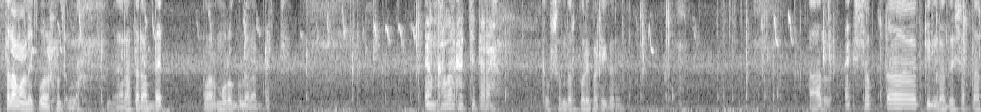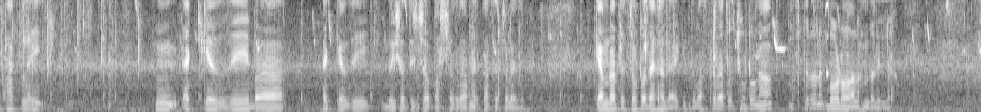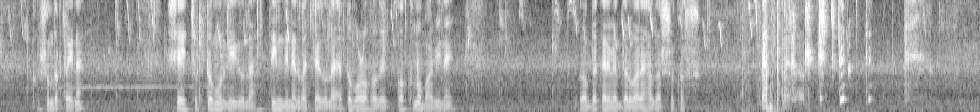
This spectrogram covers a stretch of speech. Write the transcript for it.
আসসালামু আলাইকুম রহমতুল্লাহ। রাতের আপডেট আমার মোরগগুলোর আপডেট এখন খাবার খাচ্ছে তারা, খুব সুন্দর পরিপাটি করে। আর এক সপ্তাহ কিংবা দুই সপ্তাহ থাকলেই, হুম, এক কেজি বা এক কেজি দুইশো, তিনশো, পাঁচশো গ্রামের কাছে চলে যাবে। ক্যামেরাতে ছোট দেখা যায়, কিন্তু বাস্তবে এত ছোট না, বাস্তবে অনেক বড়, আলহামদুলিল্লাহ। খুব সুন্দর, তাই না? সেই ছোট্ট মুরগিগুলা, তিন দিনের বাচ্চাগুলা, এত বড় হবে, কখনো ভাবি নাই। রব্বে কারিমের দরবারে হাজার শকর।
